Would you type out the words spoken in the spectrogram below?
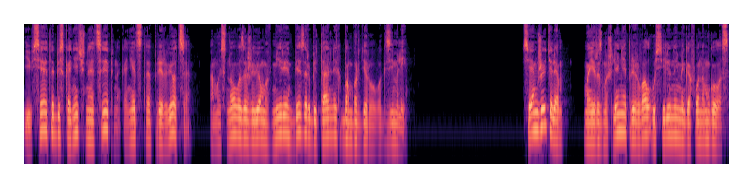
И вся эта бесконечная цепь наконец-то прервется, а мы снова заживем в мире без орбитальных бомбардировок Земли. «Всем жителям!» Мои размышления прервал усиленный мегафоном голос.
